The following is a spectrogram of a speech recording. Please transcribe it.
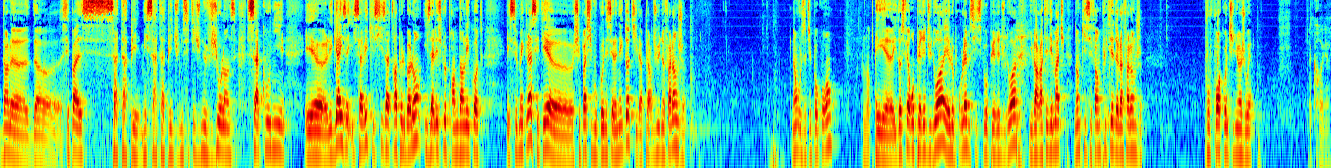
dans le, dans- c'est pas, ça tapait, mais ça tapait d'une, c'était d'une violence, ça cognait. Et euh, les gars, ils, ils savaient que s'ils attrapaient le ballon, ils allaient se le prendre dans les côtes. Et ce mec-là, c'était, euh, je sais pas si vous connaissez l'anecdote, il a perdu une phalange. Non, vous étiez pas au courant? Non. Et euh, il doit se faire opérer du doigt. Et le problème, s'il se fait opérer du doigt, il va rater des matchs. Donc, il s'est fait amputer de la phalange pour pouvoir continuer à jouer? Incroyable.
